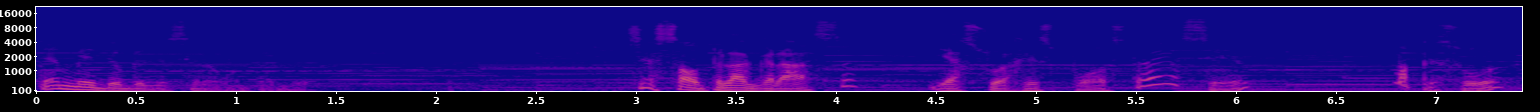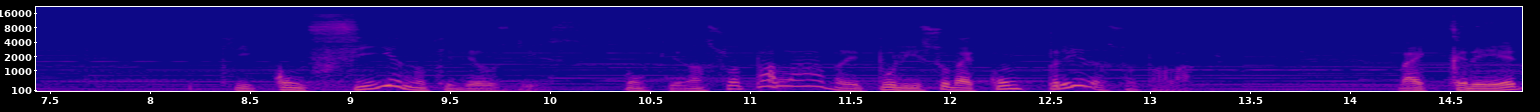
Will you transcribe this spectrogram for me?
tenha medo de obedecer à vontade de Deus. Você é salvo pela graça e a sua resposta é ser uma pessoa que confia no que Deus diz, confia na sua palavra e por isso vai cumprir a sua palavra. vai crer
